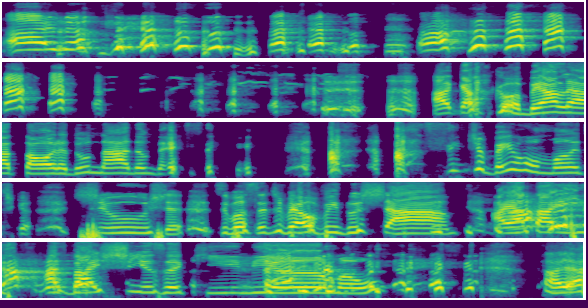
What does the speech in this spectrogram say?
Ai, meu Deus do céu. Aquela coisa bem aleatória, do nada, um desse. Cíntia bem romântica. Xuxa, se você estiver ouvindo o chá, aí a Thaís, as baixinhas aqui me amam. Aí, a,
